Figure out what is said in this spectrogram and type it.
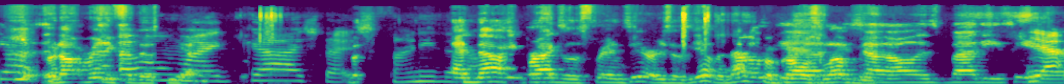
yet. "We're not ready for this Oh yet." my gosh, that But- is funny though. And now he brags with his friends here. He says, "Yeah, the oh, Nashville Oh, girls love he's me." got all his buddies here Yeah.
